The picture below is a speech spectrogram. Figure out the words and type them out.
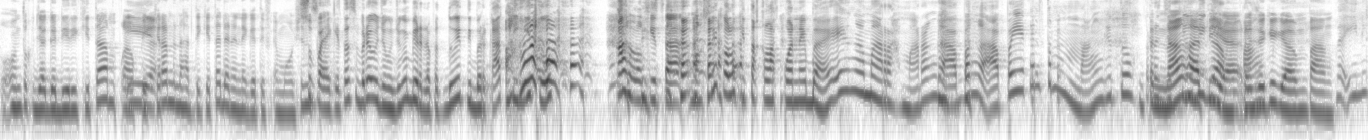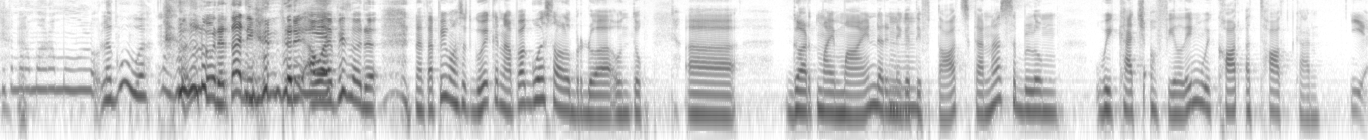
untuk jaga diri kita, uh, Iya. pikiran dan hati kita dari negative emotions. Supaya kita sebenarnya ujung-ujungnya biar dapat duit diberkati gitu. kalau kita, maksudnya kalau kita kelakuannya baik, ya nggak marah-marah, nggak apa, nggak apa ya kan tenang gitu. Tenang Rezeki hati ya, gampang. rezeki gampang. Lah ini kita marah-marah mulu. Lah gua. lu dari tadi kan dari Iya. awal episode. Nah tapi maksud gue kenapa gue selalu berdoa untuk uh, guard my mind dari negative thoughts karena sebelum we catch a feeling we caught a thought kan. Iya,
